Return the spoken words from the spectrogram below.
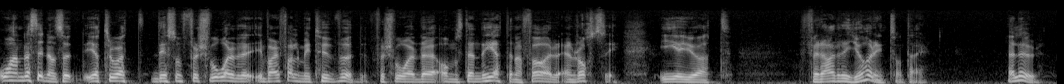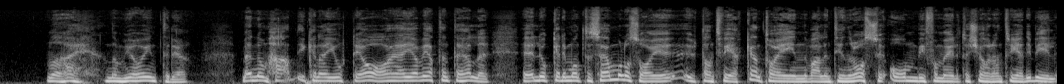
å andra sidan så jag tror att det som försvårade, i varje fall i mitt huvud, försvårade omständigheterna för en Rossi är ju att Ferrari gör inte sånt här. Eller hur? Nej, de gör inte det. Men de hade kunnat gjort det. Ja, jag- vet inte heller. Eh, Luca di Montezemolo sa ju utan tvekan tar jag in Valentino Rossi om vi får möjlighet att köra en tredje bil.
